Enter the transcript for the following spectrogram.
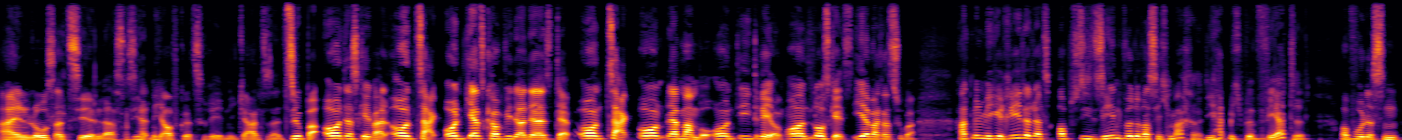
einen loserzählen lassen. Sie hat nicht aufgehört zu reden, die ganze Zeit. Super, und das geht weiter, und zack, und jetzt kommt wieder der Step, und zack, und der Mambo, und die Drehung, und los geht's, ihr macht das super. Hat mit mir geredet, als ob sie sehen würde, was ich mache. Die hat mich bewertet, obwohl das ein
